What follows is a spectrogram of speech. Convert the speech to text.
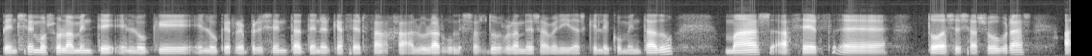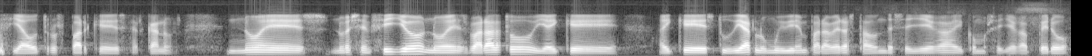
Pensemos solamente en lo que en lo que representa tener que hacer zanja a lo largo de esas dos grandes avenidas que le he comentado, más hacer eh, todas esas obras hacia otros parques cercanos. No es no es sencillo, no es barato y hay que hay que estudiarlo muy bien para ver hasta dónde se llega y cómo se llega, pero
